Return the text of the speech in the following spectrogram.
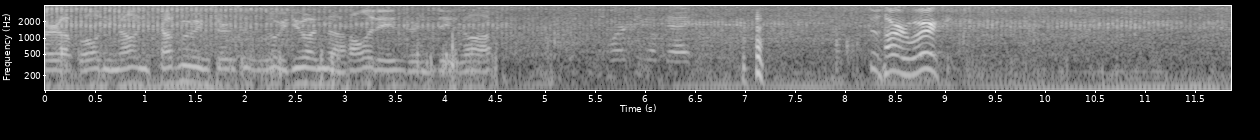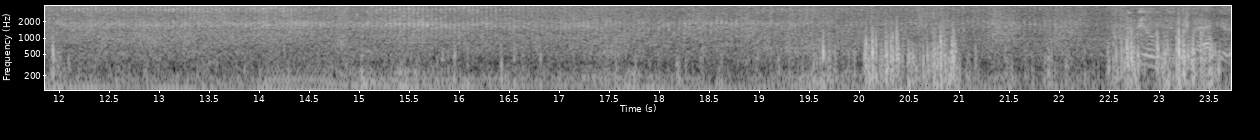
our uh, Baldy Mountain tub moving services. Is what we do on the holidays during the days off. Working okay. This is hard work. Get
